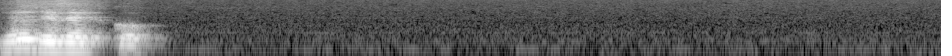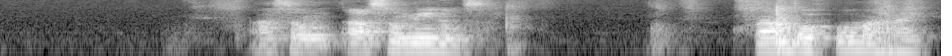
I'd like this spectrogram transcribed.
kde je Zetko? A som, a som minus. Pán Boh pomáhaj.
